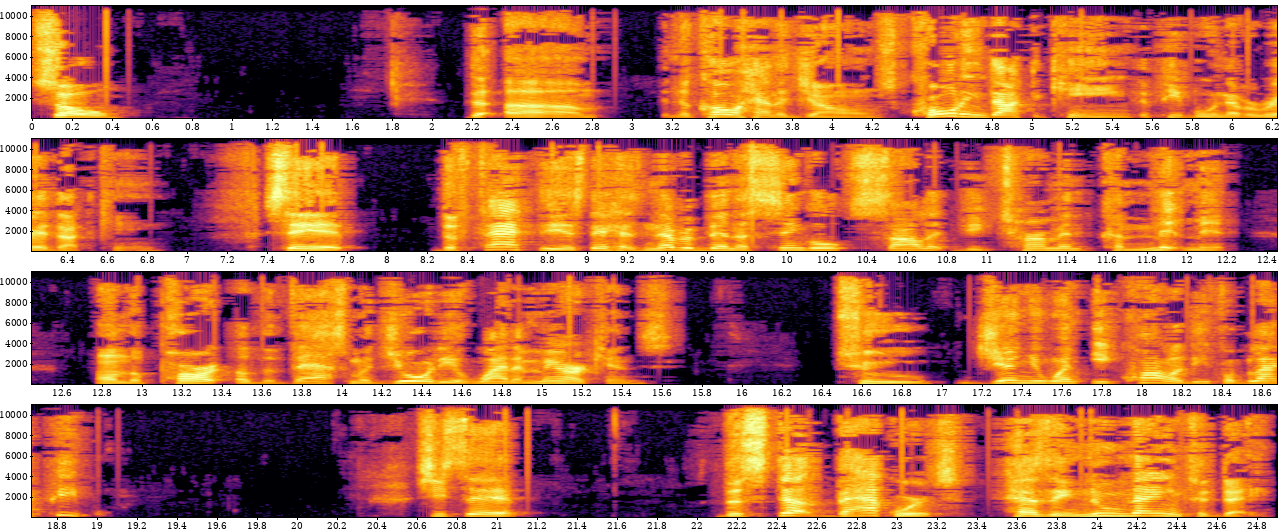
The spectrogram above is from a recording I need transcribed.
So the um Nikole Hannah Jones, quoting Dr. King, the people who never read Dr. King, said, the fact is there has never been a single solid, determined commitment on the part of the vast majority of white Americans to genuine equality for black people. She said, the step backwards has a new name today.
